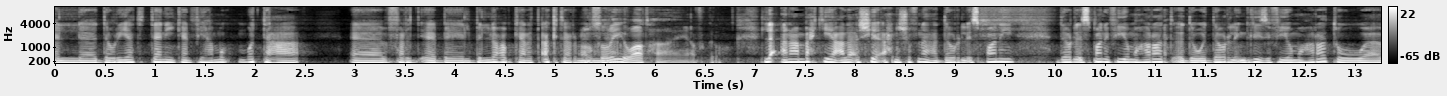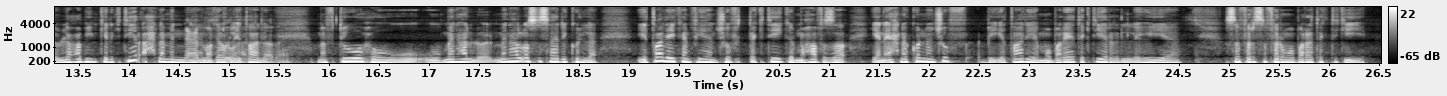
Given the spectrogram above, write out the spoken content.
الدوريات الثانية كان فيها متعة فرد آه، بال- باللعب كانت أكثر من عنصرية واضحة هي على فكرة. لا أنا عم بحكي على أشياء إحنا شفناها. الدوري الاسباني الدوري الإسباني فيه مهارات والدوري الإنجليزي فيه مهارات ولعب يمكن كتير أحلى من الدوري الإيطالي. أكتر، إيه. مفتوح ومن هال من هالقصص هذه كلها. إيطاليا كان فيها نشوف التكتيك المحافظة. يعني إحنا كنا نشوف بإيطاليا مباريات كتير اللي هي صفر صفر مباراة تكتيكية.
